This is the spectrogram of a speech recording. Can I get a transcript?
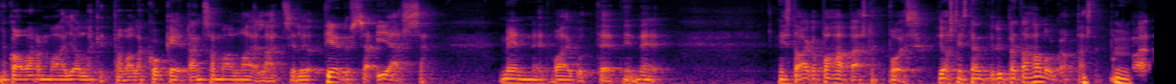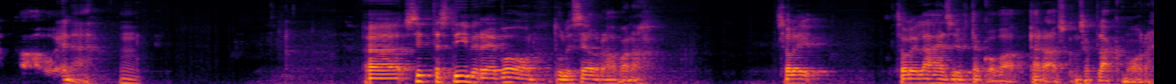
kuka varmaan jollakin tavalla kokee tämän samalla lailla, että sillä tietyssä iässä menneet vaikutteet, niin ne niistä on aika paha päästä pois. Jos niistä nyt ylipäätään halukaan päästä pois. Mm. Mä en halua enää. Mm. Sitten Stevie Ray Vaughan tuli seuraavana. Se oli, se oli lähes yhtä kova täräys kuin se Blackmore.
